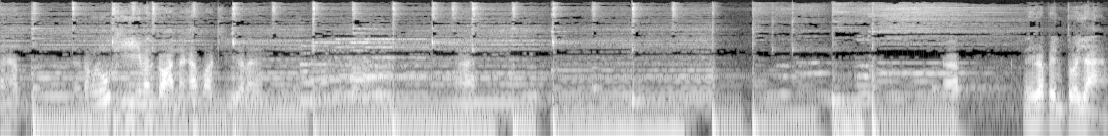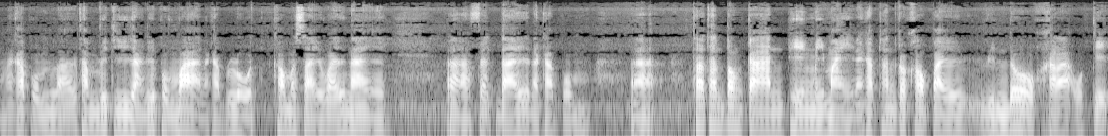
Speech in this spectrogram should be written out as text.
นะครับ แต่ต้องรู้คีย์มันก่อนนะครับ ว่าคีย์อะไรครับนี่ก็เป็นตัวอย่างนะครับ ผมเราทำวิธีอย่างที่ผมว่านะครับ โหลดเข้ามาใส่ไว้ในแฟลชไดรฟ์นะครับ ผม อ่าถ้าท่านต้องการเพลงใหม่ๆนะครับ ท่านก็เข้าไป Windows คาราโอเกะ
